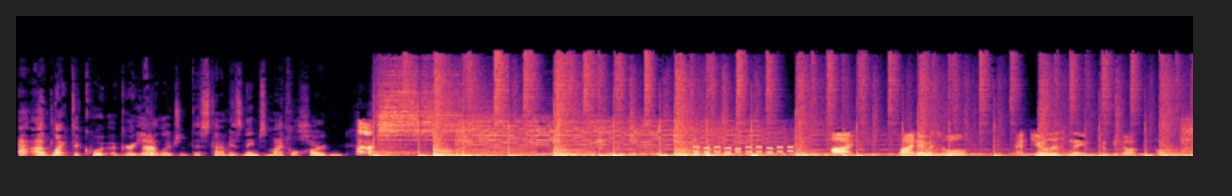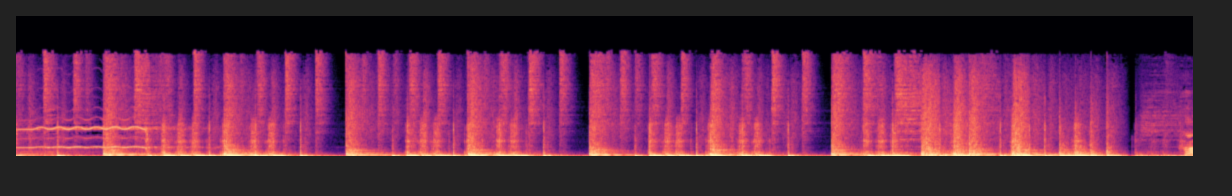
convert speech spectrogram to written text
I- would like to quote a great yeah. theologian this time. His name's Michael Hardin. Hi, my name is Ulf, and you're listening to Beyond the Box.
